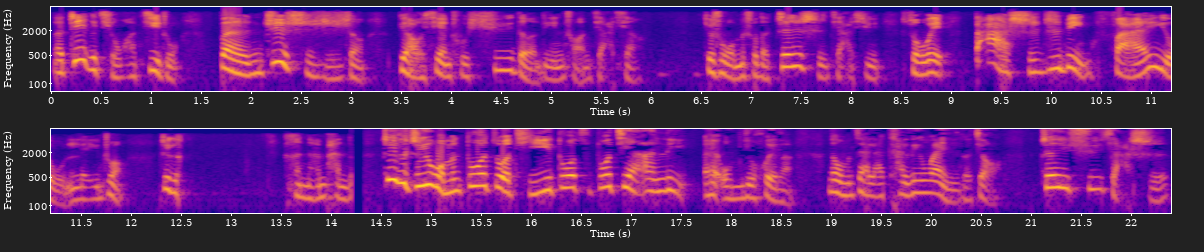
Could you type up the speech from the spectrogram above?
那这个情况记住，本质是实症，表现出虚的临床假象。就是我们说的真实假虚，所谓大实之病，凡有雷状，这个很难判断。这个只有我们多做题，多多见案例，哎，我们就会了。那我们再来看另外一个叫真虚假实，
